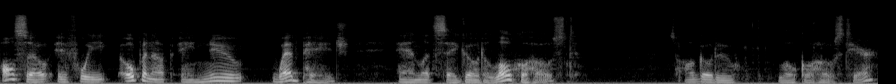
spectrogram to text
Also, if we open up a new web page and let's say go to localhost, so I'll go to localhost here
